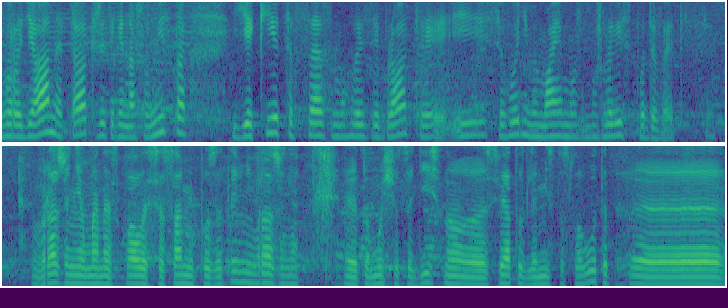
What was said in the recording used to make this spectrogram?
городяни, так, жителі нашого міста, які це все змогли зібрати. І сьогодні ми маємо можливість подивитися. Враження в мене склалися самі позитивні враження, е, тому що це дійсно е, свято для міста Славути. Е,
